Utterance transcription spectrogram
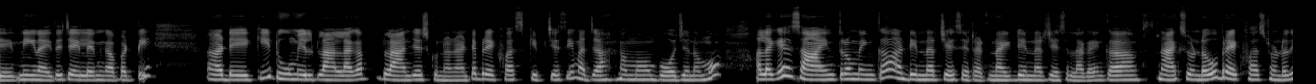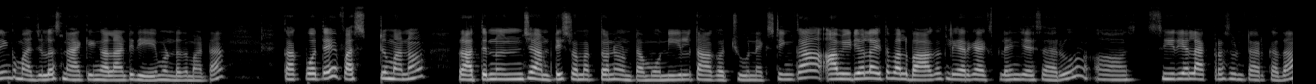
చే నేనైతే చేయలేను కాబట్టి డేకి టూ మీల్ ప్లాన్ లాగా ప్లాన్ చేసుకున్నాను అంటే బ్రేక్ఫాస్ట్ స్కిప్ చేసి మధ్యాహ్నము భోజనము అలాగే సాయంత్రం ఇంకా డిన్నర్ చేసేటట్టు నైట్ డిన్నర్ చేసేలాగా ఇంకా స్నాక్స్ ఉండవు బ్రేక్ఫాస్ట్ ఉండదు ఇంకా మధ్యలో స్నాకింగ్ అలాంటిది ఏమి ఉండదు అన్నమాట కాకపోతే ఫస్ట్ మనం రాత్రి నుంచి ఎంటీ స్టమక్‌తోనే ఉంటాము. నీళ్ళు తాగొచ్చు. నెక్స్ట్ ఇంకా ఆ వీడియోలో అయితే వాళ్ళు బాగా క్లియర్‌గా ఎక్స్‌ప్లెయిన్ చేశారు. సీరియల్ యాక్ట్రెస్ ఉంటారు కదా!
